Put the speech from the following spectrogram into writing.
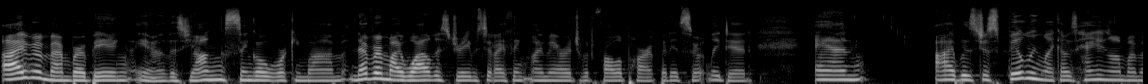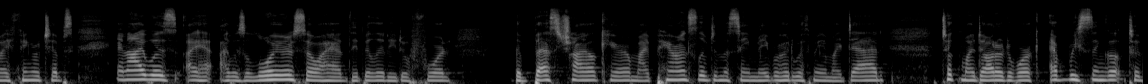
I remember being, you know, this young single working mom. Never in my wildest dreams did I think my marriage would fall apart, but it certainly did. And I was just feeling like I was hanging on by my fingertips, and I was I I was a lawyer, so I had the ability to afford the best childcare. My parents lived in the same neighborhood with me, and my dad took my daughter to work every single to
